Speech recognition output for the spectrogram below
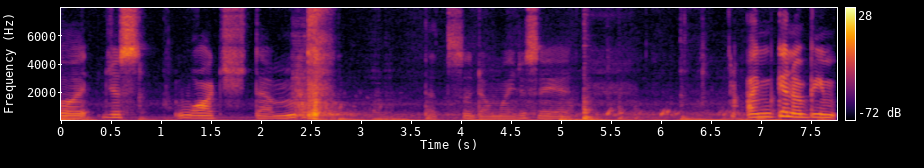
but just watch them. That's a dumb way to say it. I'm gonna be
